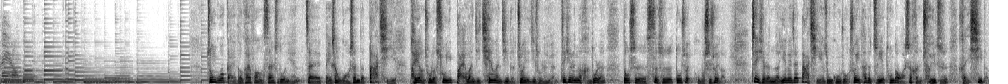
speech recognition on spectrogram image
内容。中国改革开放三十多年，在北上广深的大企业培养出了数以百万计、千万计的专业技术人员。这些人呢，很多人都是四十多岁、五十岁了。这些人呢，因为在大企业中工作，所以他的职业通道啊是很垂直、很细的。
